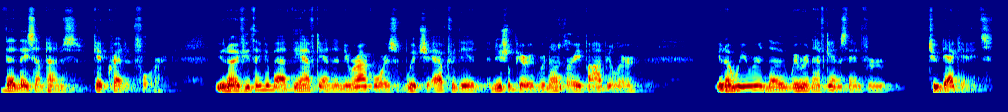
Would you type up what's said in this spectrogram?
than they sometimes get credit for. You know, if you think about the Afghan and Iraq wars, which after the initial period were not very popular, you know, we were in the we were in Afghanistan for two decades.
